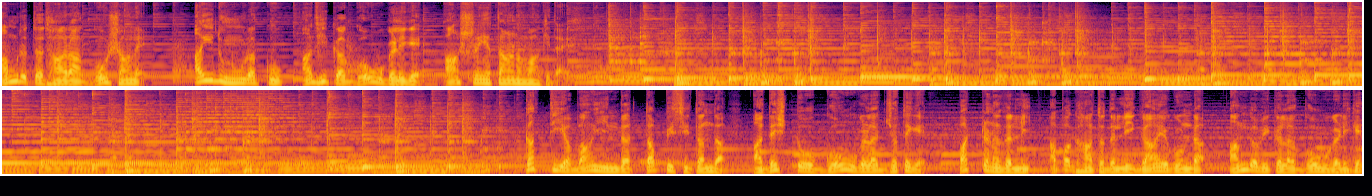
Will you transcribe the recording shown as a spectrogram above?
ಅಮೃತಧಾರ ಗೋಶಾಲೆ ಐದು ನೂರಕ್ಕೂ ಅಧಿಕ ಗೋವುಗಳಿಗೆ ಆಶ್ರಯ ತಾಣವಾಗಿದೆ ಕತ್ತಿಯ ಬಾಯಿಯಿಂದ ತಪ್ಪಿಸಿ ತಂದ ಅದೆಷ್ಟೋ ಗೋವುಗಳ ಜೊತೆಗೆ ಪಟ್ಟಣದಲ್ಲಿ ಅಪಘಾತದಲ್ಲಿ ಗಾಯಗೊಂಡ ಅಂಗವಿಕಲ ಗೋವುಗಳಿಗೆ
